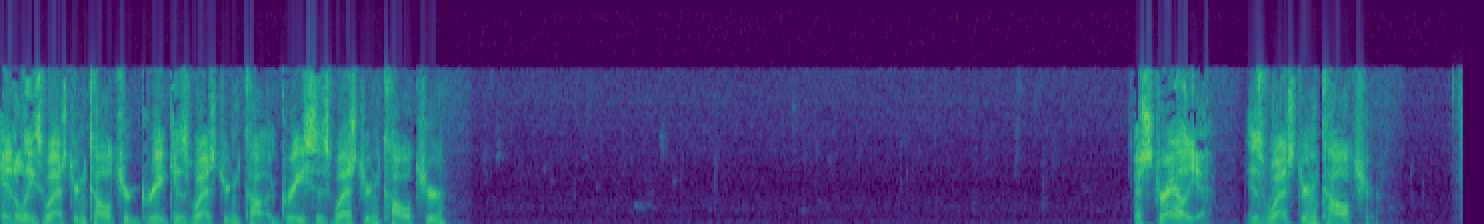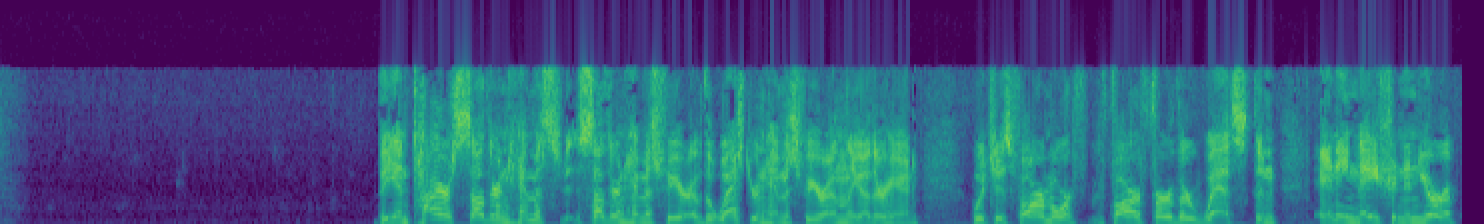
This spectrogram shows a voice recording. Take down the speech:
Italy's Western culture. Greek is Western. Cu- Greece is Western culture. Australia is Western culture. The entire southern hemisphere, southern hemisphere of the western hemisphere, on the other hand, which is far more, far further west than any nation in Europe,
